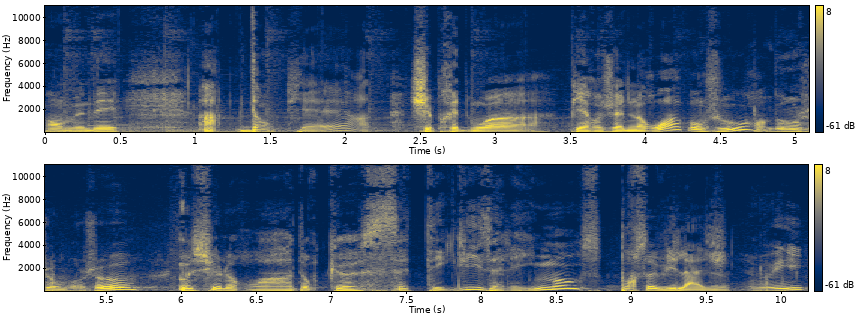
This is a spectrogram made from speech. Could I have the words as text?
emmenés à Dampierre. J'ai près de moi Pierre-Eugène Leroy, bonjour. Bonjour, bonjour. Monsieur Leroy, donc euh, cette église, elle est immense pour ce village. Oui,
